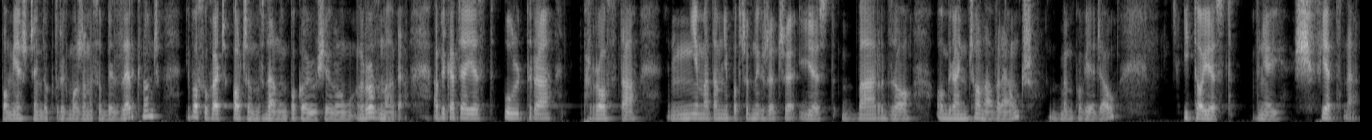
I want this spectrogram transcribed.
pomieszczeń, do których możemy sobie zerknąć i posłuchać, o czym w danym pokoju się rozmawia. Aplikacja jest ultra prosta, nie ma tam niepotrzebnych rzeczy, jest bardzo ograniczona wręcz, bym powiedział, i to jest w niej świetne.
